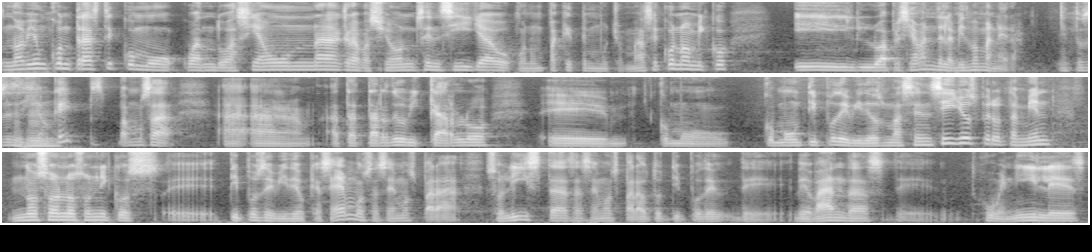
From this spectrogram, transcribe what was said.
no había un contraste como cuando hacía una grabación sencilla o con un paquete mucho más económico y lo apreciaban de la misma manera. Entonces dije, Ujú. ok, pues vamos a, a- a- a tratar de ubicarlo eh, como, como un tipo de videos más sencillos, pero también no son los únicos eh, tipos de video que hacemos. Hacemos para solistas, hacemos para otro tipo de, de- bandas, de juveniles.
